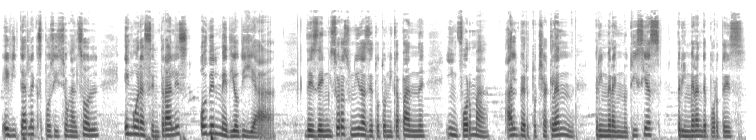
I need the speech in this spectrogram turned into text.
evitar la exposición al sol en horas centrales o del mediodía. Desde Emisoras Unidas de Totonicapán, informa Alberto Chaclán, primera en noticias, primera en deportes.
